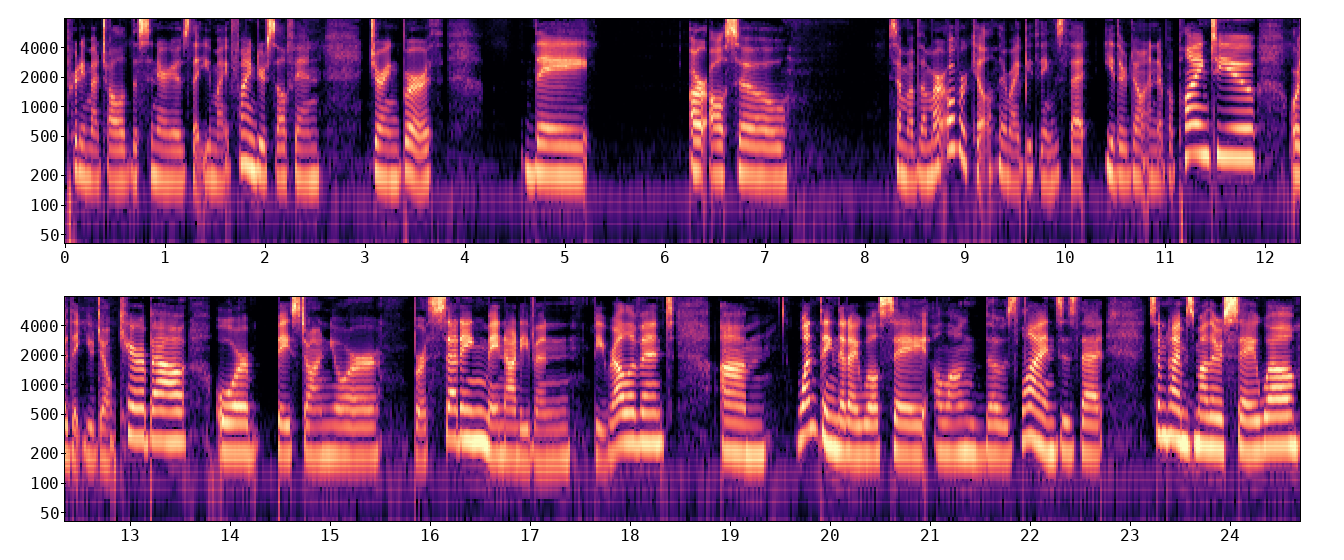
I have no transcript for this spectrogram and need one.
pretty much all of the scenarios that you might find yourself in during birth. They are also some of them are overkill. There might be things that either don't end up applying to you or that you don't care about or based on your birth setting may not even be relevant. Um, one thing that I will say along those lines is that sometimes mothers say, well,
